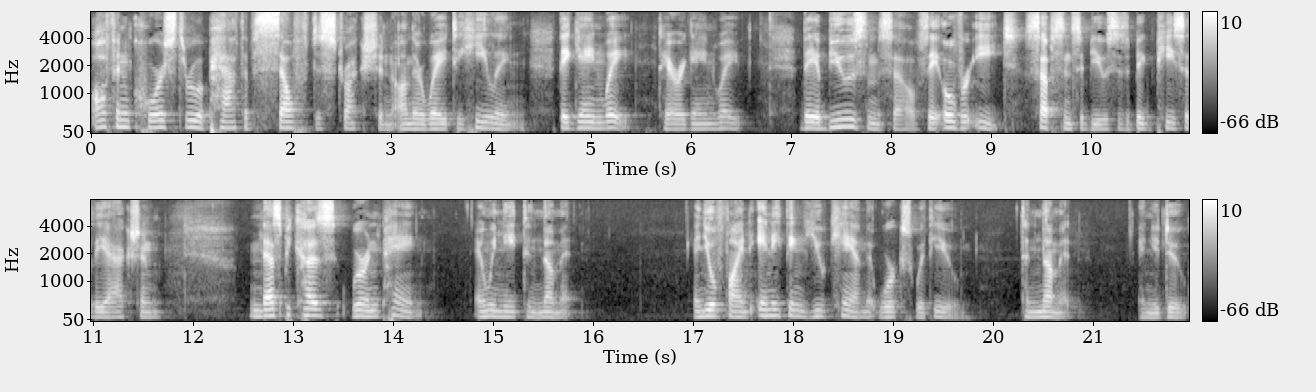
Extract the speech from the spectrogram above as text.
often course through a path of self destruction on their way to healing. They gain weight. Tara gained weight. They abuse themselves. They overeat. Substance abuse is a big piece of the action. And that's because we're in pain and we need to numb it. And you'll find anything you can that works with you to numb it, and you do.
